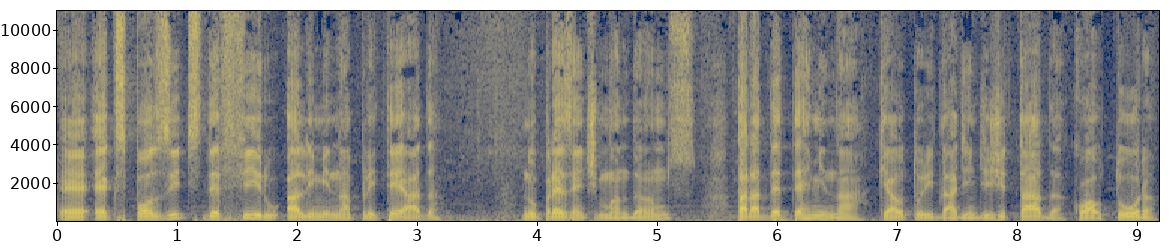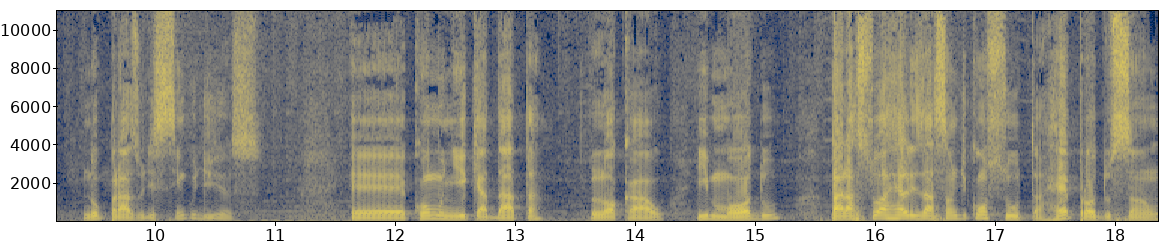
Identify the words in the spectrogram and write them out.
É, exposit defiro a liminar pleiteada, no presente mandamos, para determinar que a autoridade indigitada, coautora, no prazo de cinco dias, é, comunique a data, local e modo para sua realização de consulta, reprodução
